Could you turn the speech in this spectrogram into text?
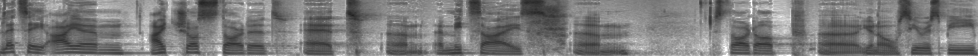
let's say I am I just started at um, a mid-size um, startup, uh, you know, Series B,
